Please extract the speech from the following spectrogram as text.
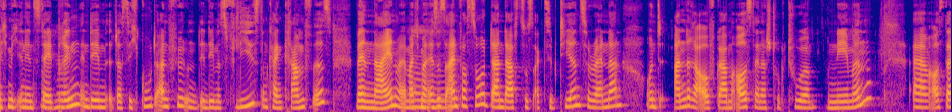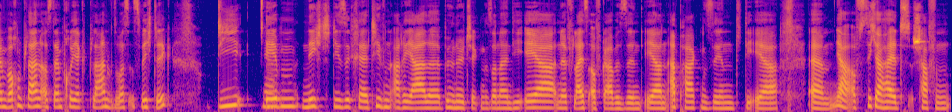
ich mich in den State mhm. bringen, in dem das sich gut anfühlt und in dem es fließt und kein Krampf ist? Wenn nein, weil manchmal mhm. ist es mhm. einfach so, dann darfst du es akzeptieren, surrendern und andere Aufgaben aus deiner Struktur nehmen, ähm, aus deinem Wochenplan, aus deinem Projektplan, sowas ist wichtig, die ja. eben nicht diese kreativen Areale benötigen, sondern die eher eine Fleißaufgabe sind, eher ein Abhaken sind, die eher ähm, ja auf Sicherheit schaffen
